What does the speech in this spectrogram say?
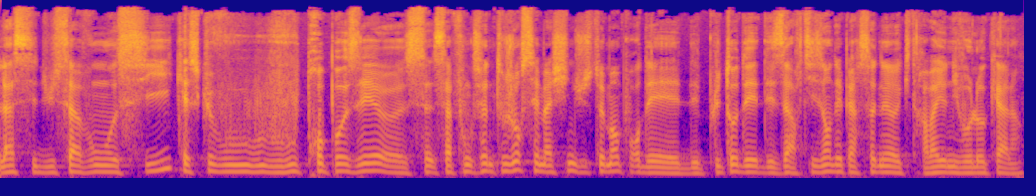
Là, c'est du savon aussi. Qu'est-ce que vous vous proposez euh, ça, fonctionne toujours ces machines justement pour des, plutôt des, artisans, des personnes euh, qui travaillent au niveau local. Hein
